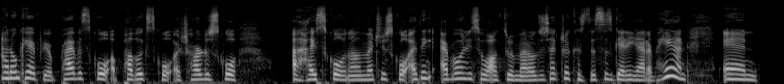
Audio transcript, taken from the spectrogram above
I don't care if you're a private school, a public school, a charter school, a high school, an elementary school. I think everyone needs to walk through a metal detector because this is getting out of hand. And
